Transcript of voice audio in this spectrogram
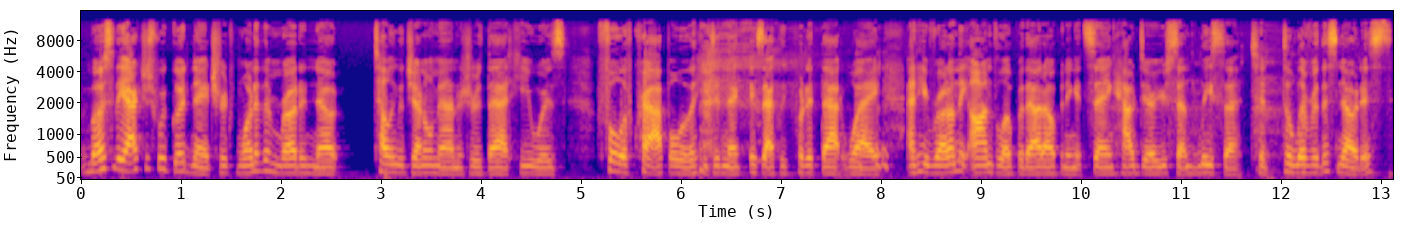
most of the actors were good natured. One of them wrote a note telling the general manager that he was full of crap, although he didn't exactly put it that way. And he wrote on the envelope without opening it saying, How dare you send Lisa to deliver this notice,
